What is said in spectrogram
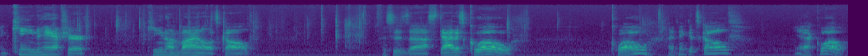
in Keene, New Hampshire. Keene on vinyl, it's called. This is uh, Status Quo. Quo, I think it's called. Yeah, Quo.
